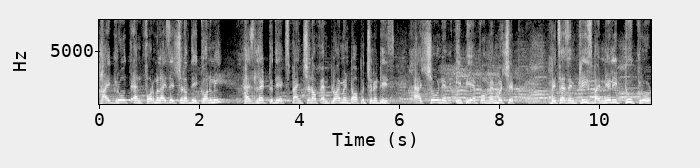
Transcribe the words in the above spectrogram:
High growth and formalization of the economy has led to the expansion of employment opportunities as shown in E EPFO membership, which has increased by nearly 2 crore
